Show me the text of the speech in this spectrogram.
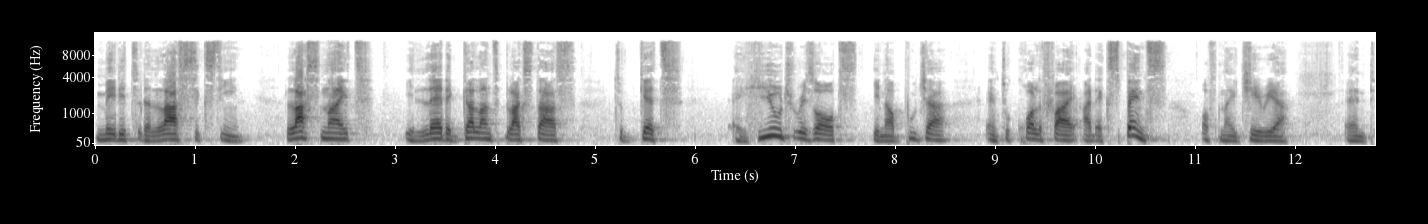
made it to the last 16. Last night, he led the gallant Black Stars to get a huge result in Abuja and to qualify at the expense of Nigeria. And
